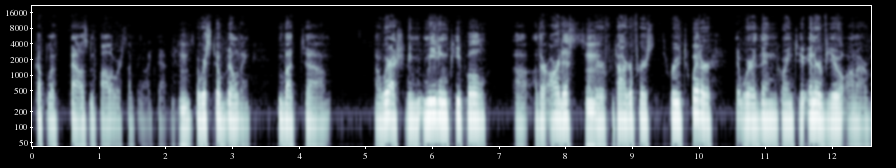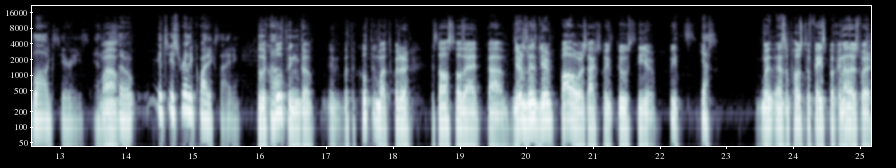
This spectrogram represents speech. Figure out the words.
a couple of thousand followers, something like that. So we're still building, but uh, uh, we're actually meeting people, uh, other artists, other photographers through Twitter that we're then going to interview on our vlog series. And Wow. so it's it's really quite exciting. So the cool thing, though, but the cool thing about Twitter is also that uh, your your followers actually do see your tweets, Yes. as opposed to Facebook and others where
